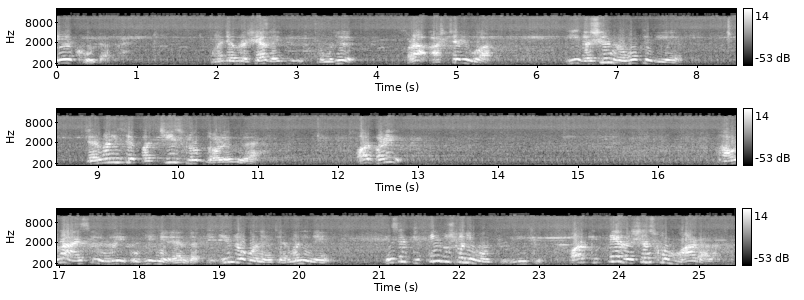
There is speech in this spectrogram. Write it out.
एक हो जाता है। मैं जब रशिया गई थी तो मुझे बड़ा आश्चर्य हुआ कि रशियन लोगों के लिए जर्मनी से 25 लोग दौड़े हुए हैं और बड़ी भावना ऐसी उभरी उभरी मेरे अंदर कि इन लोगों ने, जर्मनी ने इसे कितनी दुश्मनी मोल ली थी और कितने रशियंस को मार डाला था,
